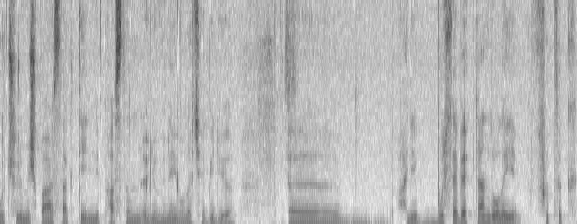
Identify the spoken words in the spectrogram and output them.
O çürümüş bağırsak delinip hastanın ölümüne yol açabiliyor. Ee, hani bu sebepten dolayı fıtık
